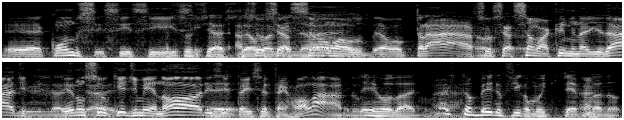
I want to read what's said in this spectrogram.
é, quando se, se, se- se- Associação associação a ao, ao tra, associação à criminalidade, Criminalidade. eu não sei o que de menores, É. e tá, isso ele tá enrolado. Tá enrolado. Mas também não fica muito tempo lá, não.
